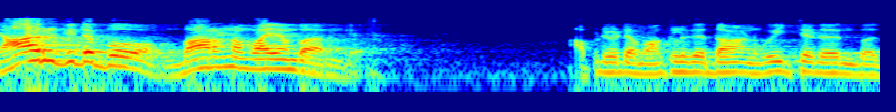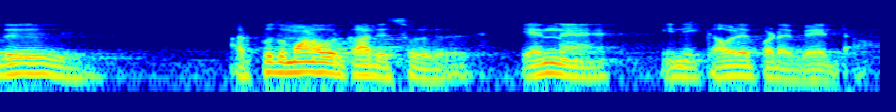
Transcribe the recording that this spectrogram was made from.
யாருக்கிட்ட போவோம்? மரணம் பயம் பாருங்க. அப்படிப்பட்ட மக்களுக்கு தான் உயிர்த்தெடு என்பது அற்புதமான ஒரு காரியம் சொல்கிறது. என்ன? இனி கவலைப்பட வேண்டாம்.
